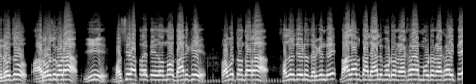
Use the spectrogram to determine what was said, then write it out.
ఈరోజు ఆ రోజు కూడా ఈ బస్సు యాత్ర అయితే ఉందో దానికి ప్రభుత్వం ద్వారా సదును చేయడం జరిగింది. దాదాపు దాని యాలు మూడున్నర ఎకరా మూడున్నర ఎకరా అయితే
